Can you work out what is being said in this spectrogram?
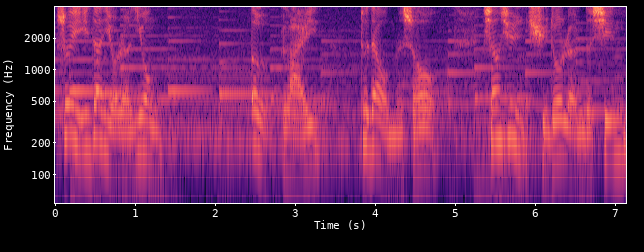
所以，一旦有人用恶来对待我们的时候，相信许多人的心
